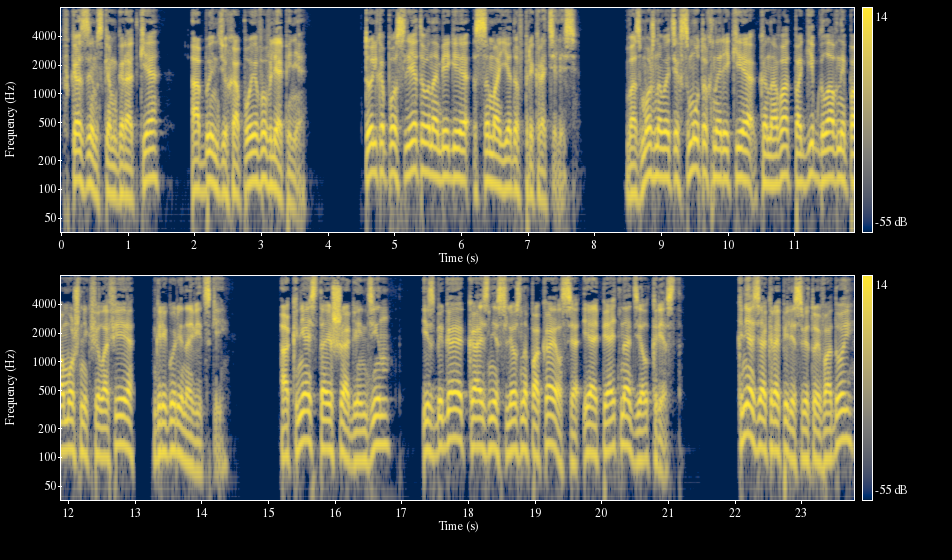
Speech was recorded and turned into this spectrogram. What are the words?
в Казымском городке, а Бындю Хапуева в Ляпине. Только после этого набеги самоедов прекратились. Возможно, в этих смутах на реке Коноват погиб главный помощник Филофея Григорий Новицкий. А князь Тайша Гендин, избегая казни, слезно покаялся и опять надел крест. Князя окропили святой водой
